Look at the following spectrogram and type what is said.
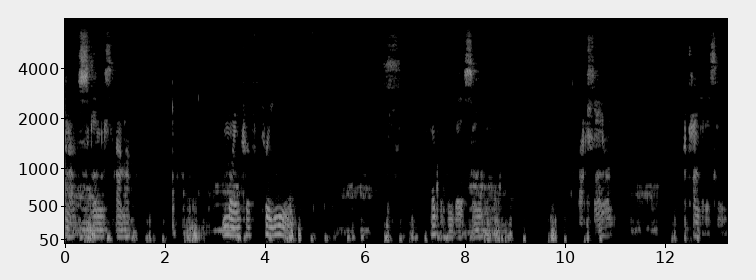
Don't have skins, I'm a Minecraft Premium. I can get it soon. Actually, I. I can get it soon.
